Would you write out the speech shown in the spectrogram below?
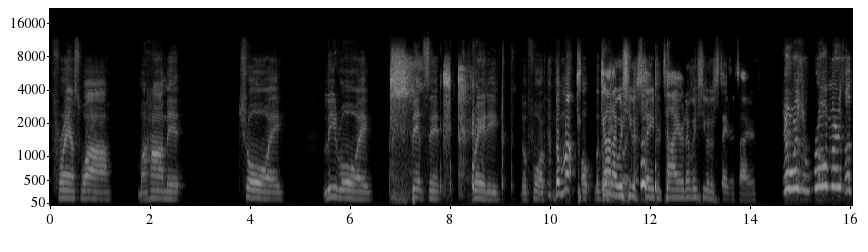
Francois, Muhammad, Troy, Leroy, Vincent, Brady, the fourth. The mo- oh, God, ahead, I wish he would stayed retired. I wish he would have stayed retired. There was rumors of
